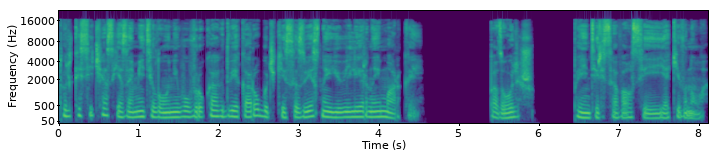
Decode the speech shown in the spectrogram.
Только сейчас я заметила у него в руках две коробочки с известной ювелирной маркой. «Позволишь?» — поинтересовался, и я кивнула.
